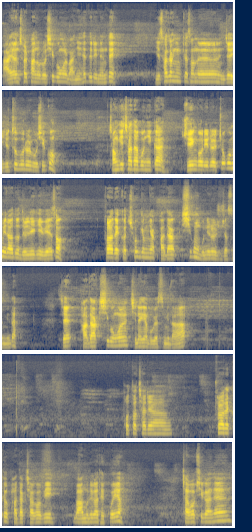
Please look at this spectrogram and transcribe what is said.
아연 철판으로 시공을 많이 해드리는데 이 사장님께서는 이제 유튜브를 보시고 전기차다 보니까 주행거리를 조금이라도 늘리기 위해서 프라데커 초경량 바닥 시공 문의를 주셨습니다. 이제 바닥 시공을 진행해 보겠습니다. 포터 차량 프라데크 바닥 작업이 마무리가 됐고요. 작업 시간은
